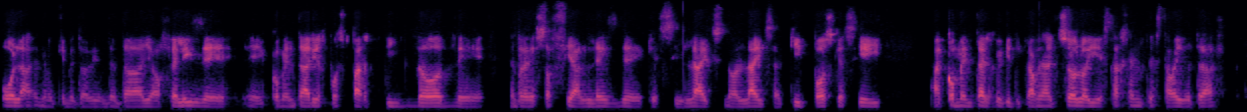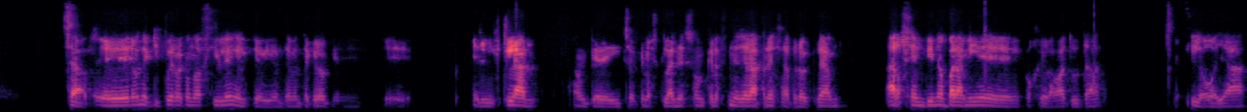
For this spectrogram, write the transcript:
ola en el que me todavía intentaba yo Félix de eh, comentarios post partido, de, en redes sociales, de que si likes, no likes, aquí post que si a comentarios que criticaban al Cholo y esta gente estaba ahí detrás. O sea, era un equipo irreconocible en el que evidentemente creo que eh, el clan, aunque he dicho que los clanes son creaciones de la prensa, pero el clan argentino para mí eh, cogió la batuta y luego ya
